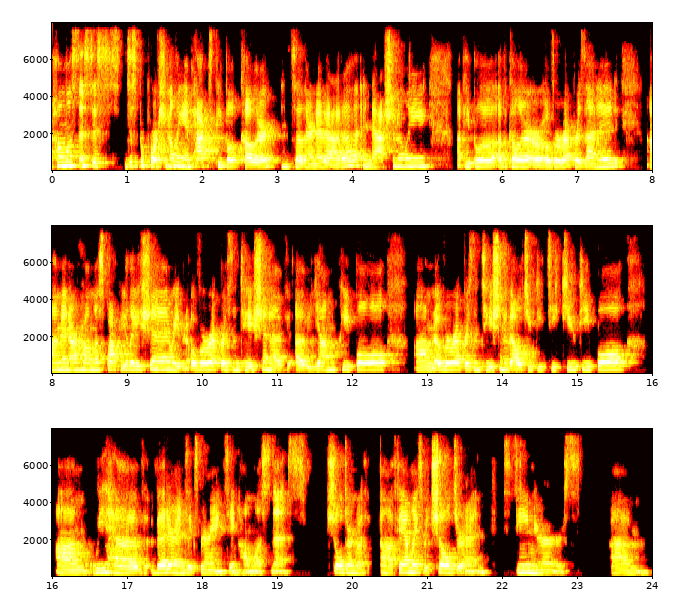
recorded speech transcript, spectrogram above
homelessness dis- disproportionately impacts people of color in Southern Nevada and nationally. Uh, people of color are overrepresented um, in our homeless population. We have an overrepresentation of, of young people, um, an overrepresentation of LGBTQ people. Um, we have veterans experiencing homelessness, children with uh, families with children, seniors. Um,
